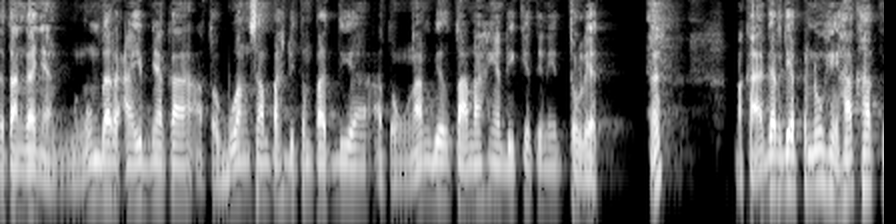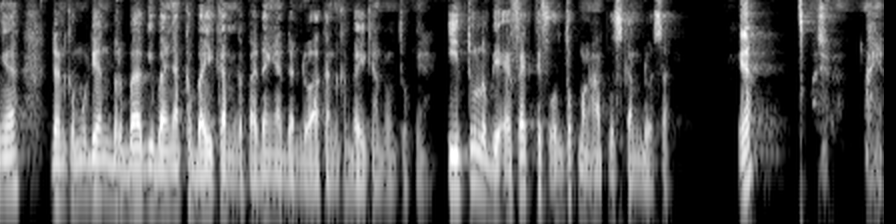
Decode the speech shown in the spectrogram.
tetangganya, mengumbar aibnya kah, atau buang sampah di tempat dia, atau ngambil tanahnya dikit ini, tuh lihat. Hah? Maka agar dia penuhi hak-haknya dan kemudian berbagi banyak kebaikan kepadanya dan doakan kebaikan untuknya. Itu lebih efektif untuk menghapuskan dosa. Ya? Nah, ya.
